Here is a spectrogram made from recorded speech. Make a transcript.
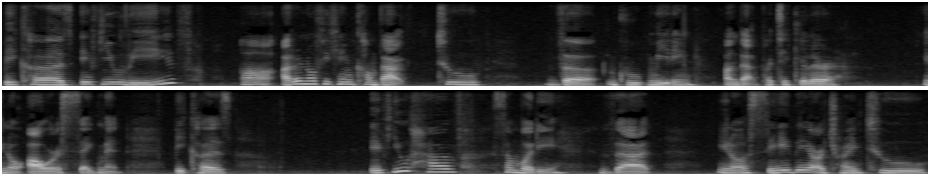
Because if you leave, uh, I don't know if you can come back to the group meeting on that particular you know our segment. Because if you have somebody that you know say they are trying to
